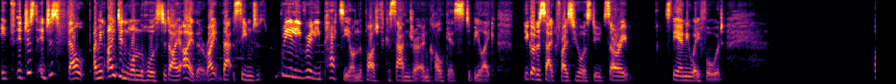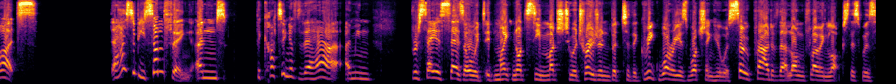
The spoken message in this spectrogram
it it just it just felt I mean, I didn't want the horse to die either, right? That seemed really, really petty on the part of Cassandra and Calchas to be like, you gotta sacrifice your horse, dude. Sorry. It's the only way forward. But there has to be something. And the cutting of the hair, I mean, Briseis says, oh, it, it might not seem much to a Trojan, but to the Greek warriors watching who were so proud of their long flowing locks, this was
